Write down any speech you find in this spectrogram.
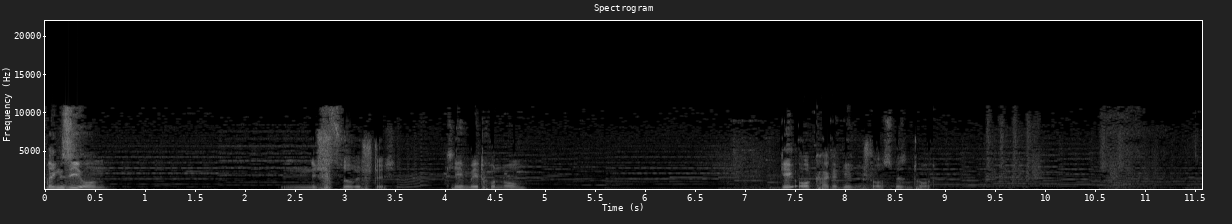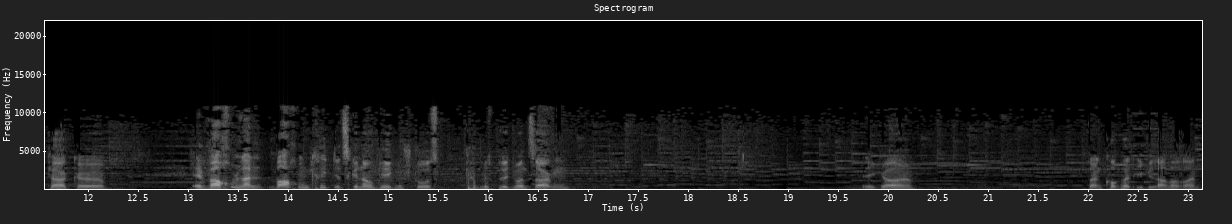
Bring sie um. Nicht so richtig. Okay, Metronom. Ge oh, Kacke, Gegenstoß. Wir sind tot. Kacke. Ey, warum land warum kriegt jetzt genau Gegenstoß? Kann mir bitte jemand sagen? Egal. Dann kommt halt Eagle Lava rein.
